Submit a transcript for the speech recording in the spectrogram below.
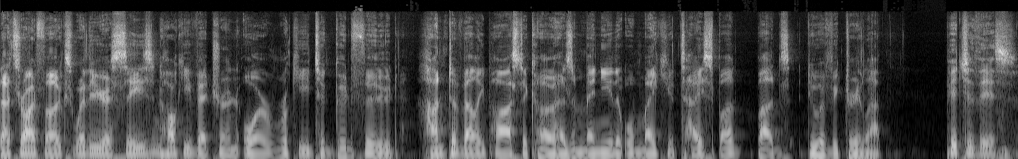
That's right, folks. Whether you're a seasoned hockey veteran or a rookie to good food, Hunter Valley Pasta Co. has a menu that will make your taste bud- buds do a victory lap. Picture this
